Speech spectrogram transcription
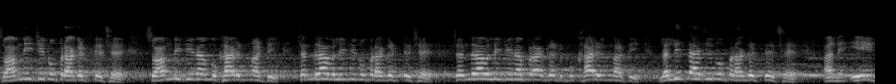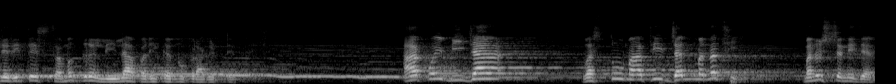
સ્વામીજીનું પ્રાગટ્ય છે. સ્વામીજીના મુખારવિંદમાંથી ચંદ્રાવલીજીનું પ્રાગટ્ય છે. ચંદ્રાવલીજીના પ્રાગટ મુખારવિંદમાંથી લલિતાજીનું પ્રાગટ્ય છે. અને એ જ રીતે સમગ્ર લીલા પરિકરનું પ્રાગટ્ય થાય છે. આ કોઈ બીજા વસ્તુમાંથી જન્મ નથી મનુષ્યની જેમ.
